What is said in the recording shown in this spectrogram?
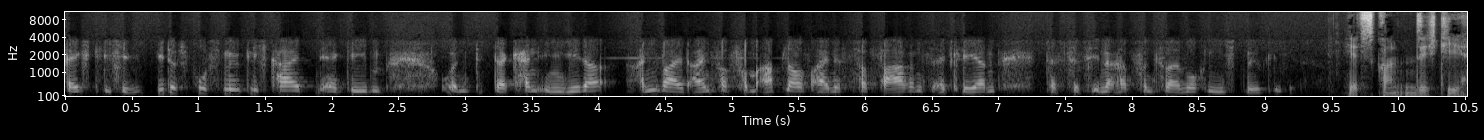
rechtliche Widerspruchsmöglichkeiten ergeben und da kann Ihnen jeder Anwalt einfach vom Ablauf eines Verfahrens erklären, dass das innerhalb von zwei Wochen nicht möglich ist. Jetzt konnten sich die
